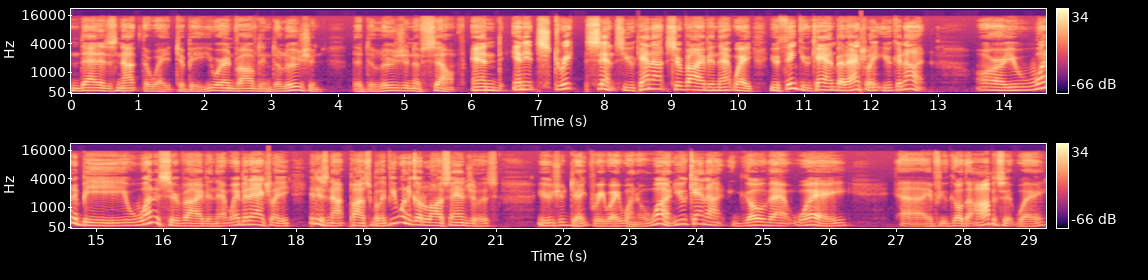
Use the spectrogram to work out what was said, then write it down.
that is not the way to be. You are involved in delusion, the delusion of self. And in its strict sense, you cannot survive in that way. You think you can, but actually you cannot or you want to be, you want to survive in that way, but actually it is not possible. If you want to go to Los Angeles, you should take Freeway 101. You cannot go that way uh, if you go the opposite way.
